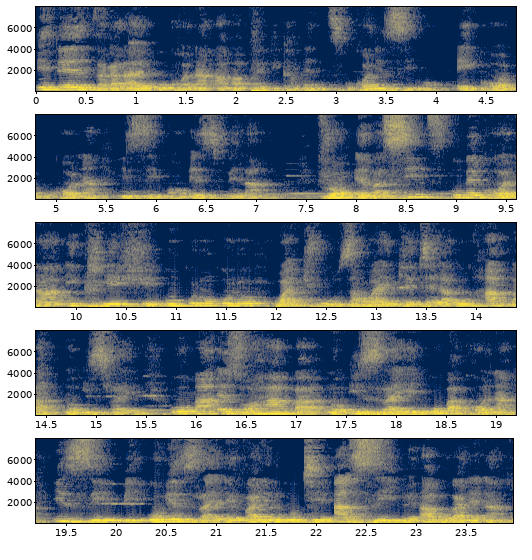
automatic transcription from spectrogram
into eyenzakalayo kukhona ama predicaments kukhona izimo ezikhona kukhona izimo ezivelayo. From ever since kube khona icreation uNkulunkulu wachuza wayikhethela ukuhamba noIsrael uma ezohamba noIsrael kuba khona izimpi uIsrael efanele ukuthi azilwe abukane nazo.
